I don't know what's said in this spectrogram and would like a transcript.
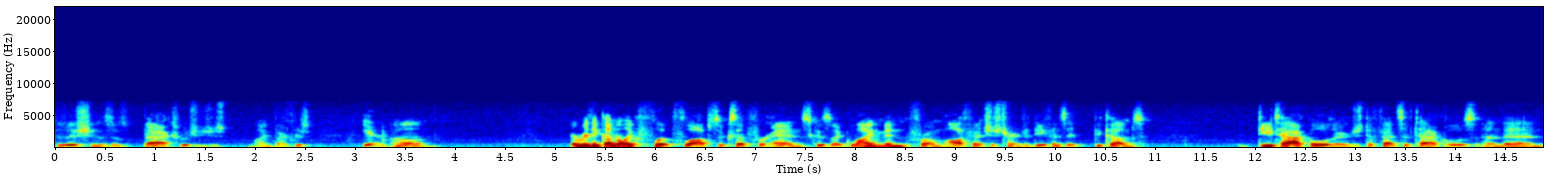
positions as backs, which is just linebackers. Yeah. Um, everything kind of like flip flops except for ends, because like linemen from offense just turn to defense. It becomes D tackles or just defensive tackles, and then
